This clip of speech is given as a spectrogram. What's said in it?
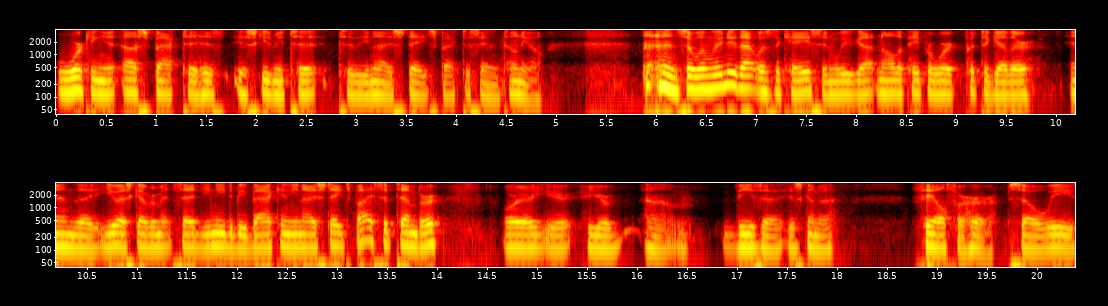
working us back to his excuse me to to the united states back to san antonio so when we knew that was the case and we've gotten all the paperwork put together and the US government said you need to be back in the United States by September or your your um, visa is going to fail for her. So we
